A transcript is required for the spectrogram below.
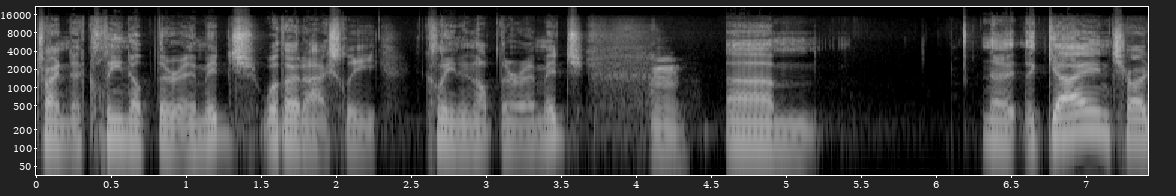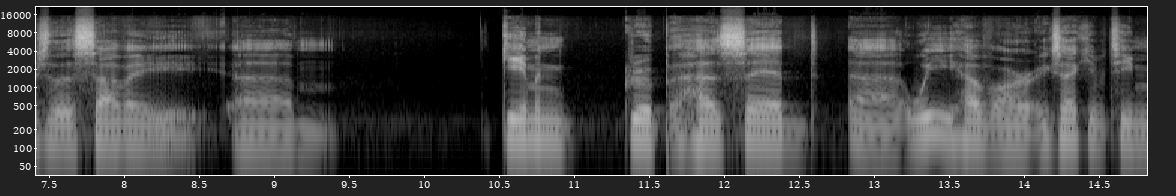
trying to clean up their image without actually cleaning up their image Mm. um, now the guy in charge of the Savvy um, gaming group has said uh, we have our executive team,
